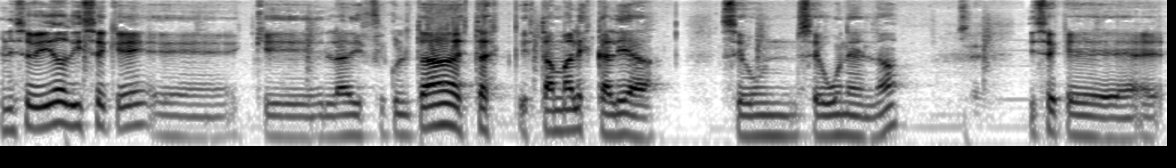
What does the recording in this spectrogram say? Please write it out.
en ese video dice que, eh, que la dificultad está, está mal escaleada, según, según él, ¿no? Sí. Dice que eh,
